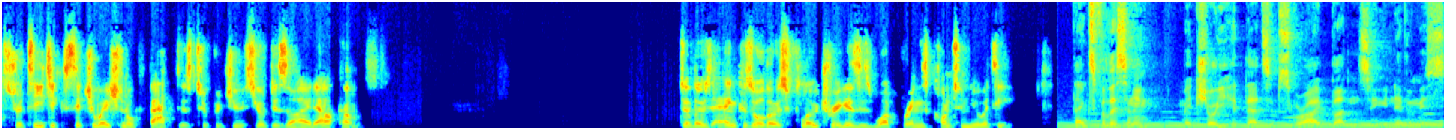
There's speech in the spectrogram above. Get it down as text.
strategic situational factors to produce your desired outcomes. So, those anchors or those flow triggers is what brings continuity. Thanks for listening. Make sure you hit that subscribe button so you never miss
